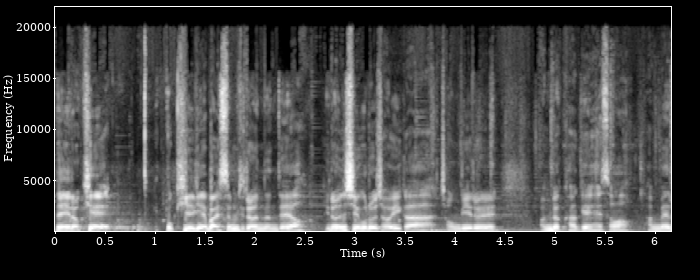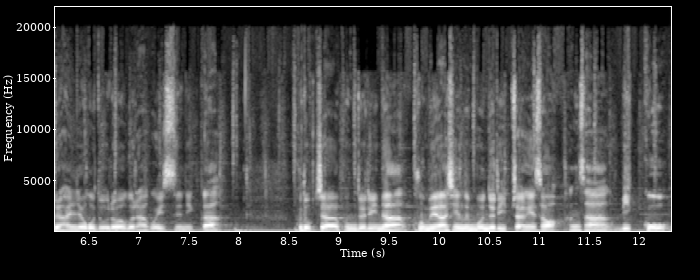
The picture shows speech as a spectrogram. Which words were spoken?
네, 이렇게 또 길게 말씀드렸는데요. 이런 식으로 저희가 정비를 완벽하게 해서 판매를 하려고 노력을 하고 있으니까 구독자분들이나 구매하시는 분들 입장에서 항상 믿고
